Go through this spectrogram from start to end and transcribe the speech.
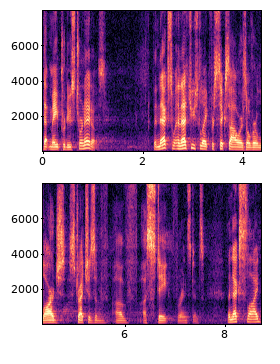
that may produce tornadoes. The next one, and that's usually like for six hours over large stretches of, of a state, for instance. The next slide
